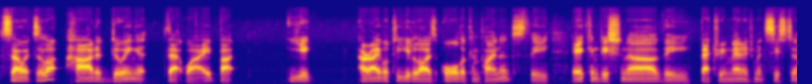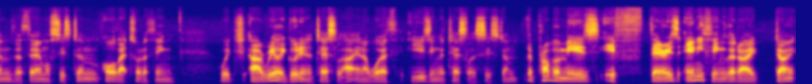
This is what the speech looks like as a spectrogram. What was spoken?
so it's a lot harder doing it that way, but you are able to utilize all the components, the air conditioner, the battery management system, the thermal system, all that sort of thing, which are really good in a Tesla and are worth using the Tesla system. The problem is if there is anything that I don't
